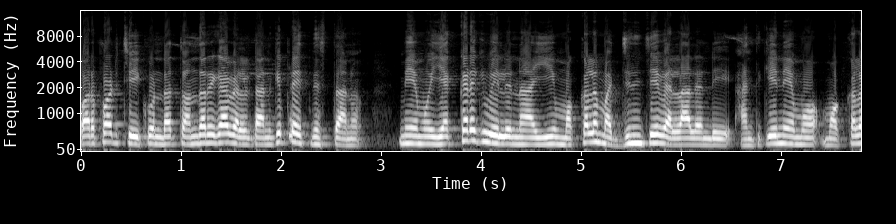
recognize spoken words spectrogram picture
పొరపాటు చేయకుండా తొందరగా వెళ్ళటానికి ప్రయత్నిస్తాను. మేము ఎక్కడికి వెళ్ళినా ఈ మొక్కల మధ్య నుంచే వెళ్ళాలండి. అందుకేనేమో మొక్కల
